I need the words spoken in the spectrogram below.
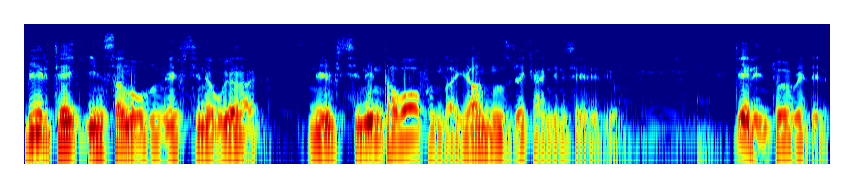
Bir tek insanoğlu nefsine uyarak nefsinin tavafında yalnızca kendini seyrediyor. Gelin tövbe edelim.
